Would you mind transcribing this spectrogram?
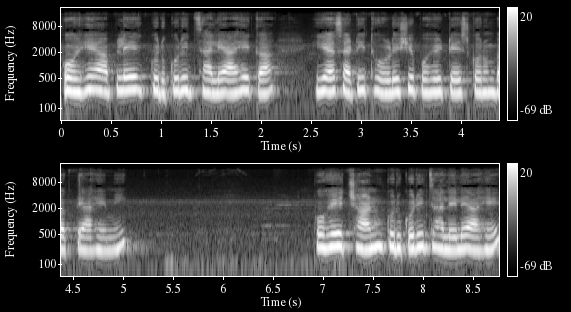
पोहे आपले कुरकुरीत झाले आहे का? यासाठी थोडेसे पोहे टेस्ट करून बघते आहे मी. पोहे छान कुरकुरीत झालेले आहे.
